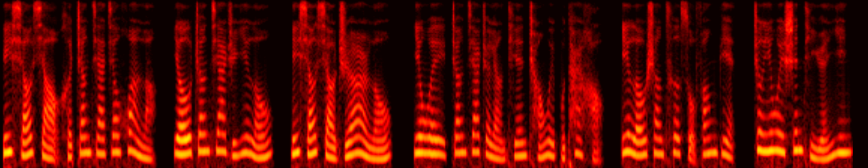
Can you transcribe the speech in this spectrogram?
李小小和张家交换了，由张家值一楼，李小小值二楼。因为张家这两天肠胃不太好，一楼上厕所方便。正因为身体原因，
